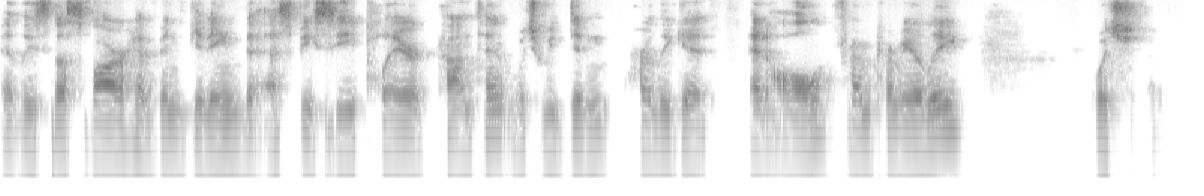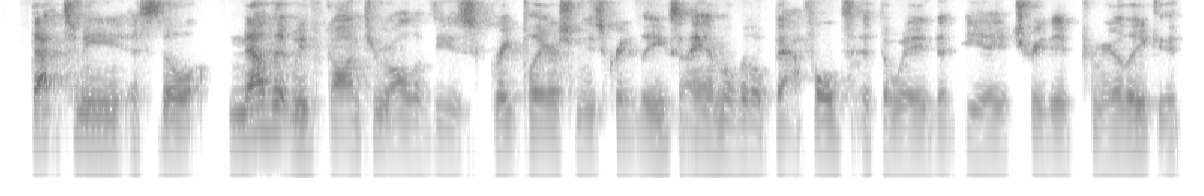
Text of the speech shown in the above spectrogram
at least thus far, have been getting the SBC player content, which we didn't hardly get at all from Premier League, which that to me is still now that we've gone through all of these great players from these great leagues, I am a little baffled at the way that EA treated Premier League. It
